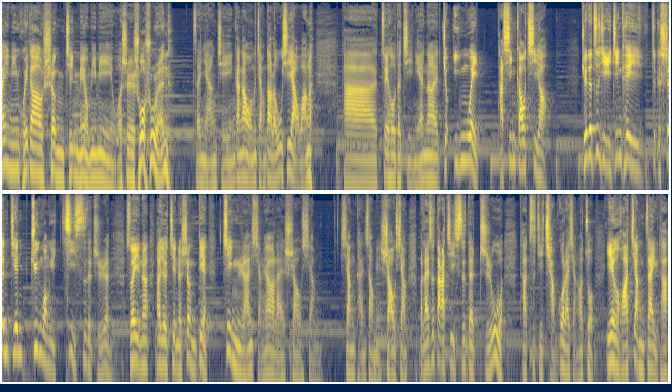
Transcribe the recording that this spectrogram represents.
欢迎您回到《圣经没有秘密》，我是说书人曾阳晴。刚刚我们讲到了乌西亚王啊，他最后的几年呢，就因为他心高气傲，觉得自己已经可以这个身兼君王与祭司的职任，所以呢，他就进了圣殿，竟然想要来烧香，香坛上面烧香。本来是大祭司的职务，他自己抢过来想要做。耶和华降灾于他，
